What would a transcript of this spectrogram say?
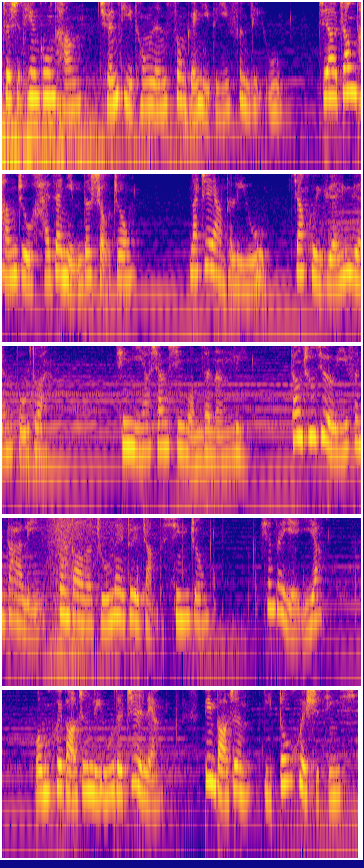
这是天公堂全体同仁送给你的一份礼物。只要张堂主还在你们的手中，那这样的礼物将会源源不断。请你要相信我们的能力。当初就有一份大礼送到了竹内队长的心中，现在也一样。我们会保证礼物的质量，并保证你都会是惊喜，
